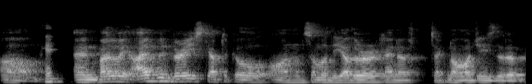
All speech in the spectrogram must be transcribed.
Um, okay. And by the way, I've been very skeptical on some of the other kind of technologies that have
